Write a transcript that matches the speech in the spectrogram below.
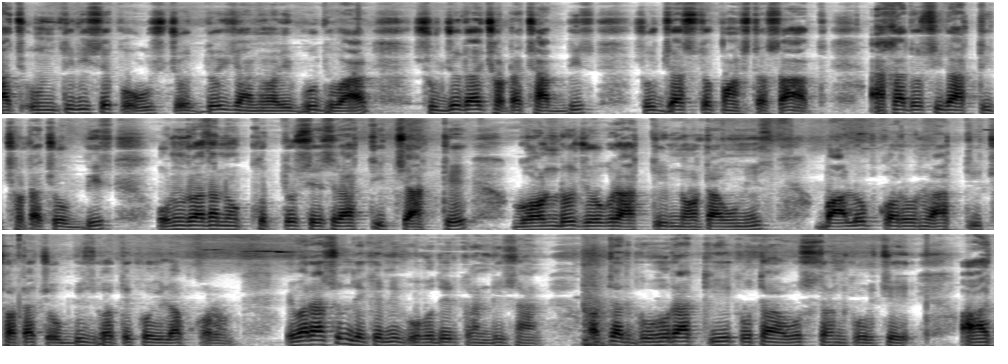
আজ উনতিরিশে পৌষ চোদ্দোই জানুয়ারি বুধবার, সূর্যোদয় ছটা ছাব্বিশ, সূর্যাস্ত পাঁচটা সাত, একাদশী রাত্রি ছটা চব্বিশ, অনুরাধা নক্ষত্র শেষ রাত্রি চারটে, গণ্ডযোগ রাত্রি নটা উনিশ, বালবকরণ রাত্রি ছটা চব্বিশ গতে কৈলবকরণ এবার আসুন দেখে নিই গ্রহদের কন্ডিশান অর্থাৎ গ্রহরা কে কোথায় অবস্থান করছে? আজ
